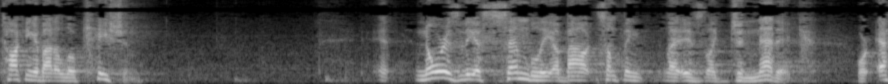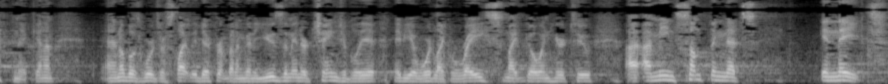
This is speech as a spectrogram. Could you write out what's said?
talking about a location. Nor is the assembly about something that is like genetic or ethnic. And and I know those words are slightly different, but I'm going to use them interchangeably. Maybe a word like race might go in here too. I mean something that's innate,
